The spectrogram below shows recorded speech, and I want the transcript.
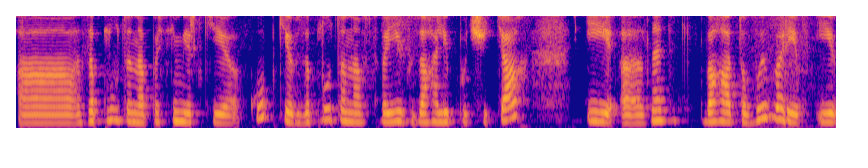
а, заплутана по сімірки кубків, заплутана в своїх взагалі почуттях. І е, знаєте, тут багато виборів, і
